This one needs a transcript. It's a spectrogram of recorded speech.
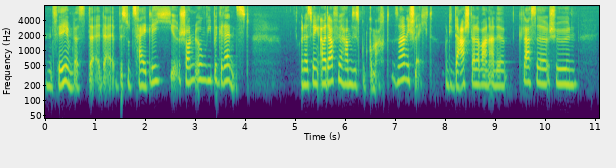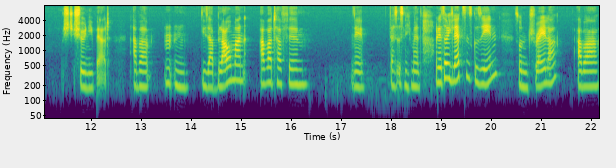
ein Film, das, da, da bist du zeitlich schon irgendwie begrenzt. Und deswegen, aber dafür haben sie es gut gemacht. Es war nicht schlecht. Und die Darsteller waren alle klasse, schön, schön die Bert. Aber m -m, dieser Blaumann-Avatar-Film, nee, das ist nicht meins. Und jetzt habe ich letztens gesehen, so einen Trailer, aber,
